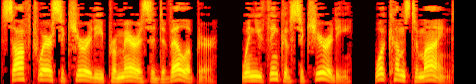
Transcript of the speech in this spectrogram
Software security. Primaris a developer. When you think of security, what comes to mind?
